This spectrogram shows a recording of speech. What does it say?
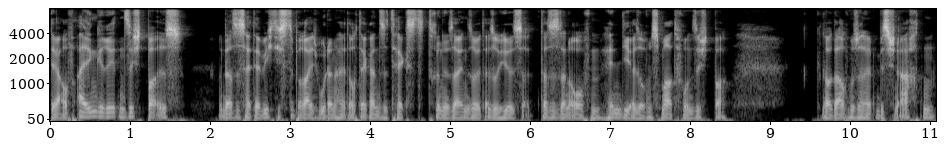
der auf allen Geräten sichtbar ist. Und das ist halt der wichtigste Bereich, wo dann halt auch der ganze Text drin sein sollte. Also hier ist, das ist dann auch auf dem Handy, also auf dem Smartphone sichtbar. Genau darauf muss man halt ein bisschen achten.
